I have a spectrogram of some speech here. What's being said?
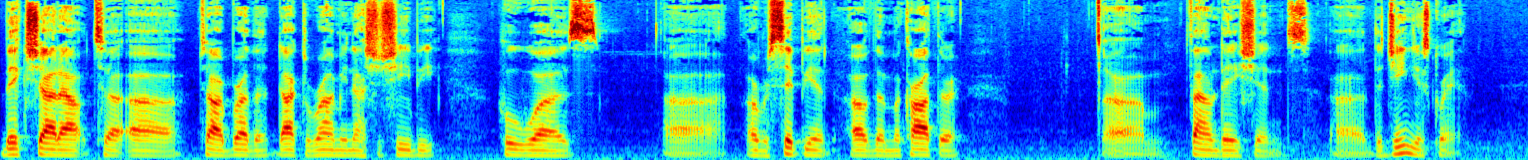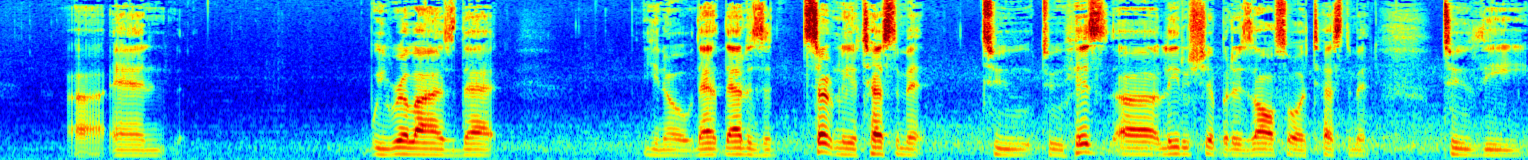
big shout out to uh, to our brother Dr. Rami Nashashibi who was uh, a recipient of the MacArthur um, Foundation's the Genius Grant. and we realize that you know that that is a, certainly a testament to to his uh, leadership, but it is also a testament to the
